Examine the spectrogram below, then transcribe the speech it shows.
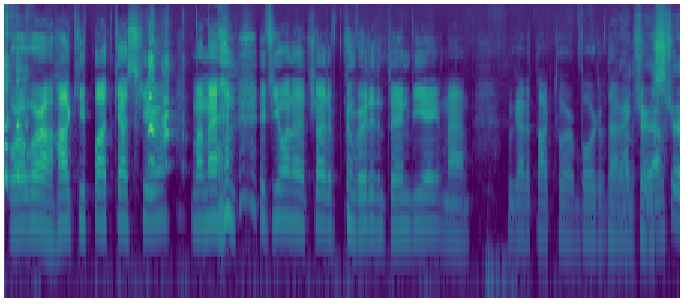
we're, we're a hockey podcast here, my man. If you want to try to convert it into NBA, man, we got to talk to our board of directors. I'm sure. I'm sure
